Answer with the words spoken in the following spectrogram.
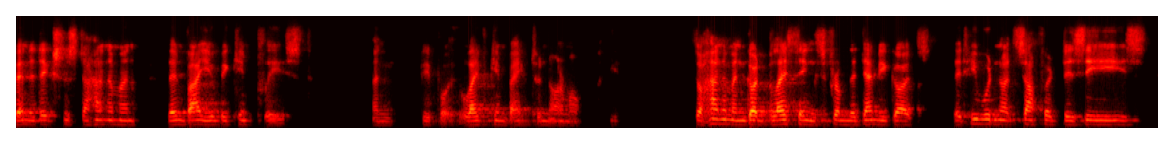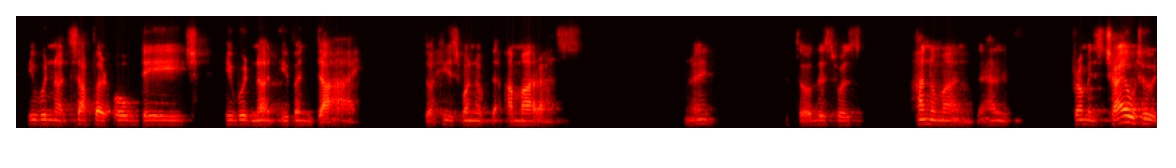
benedictions to Hanuman, then Vayu became pleased and people, life came back to normal. So Hanuman got blessings from the demigods that he would not suffer disease, he would not suffer old age, he would not even die. So he's one of the Amaras, right? So this was Hanuman. From his childhood,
